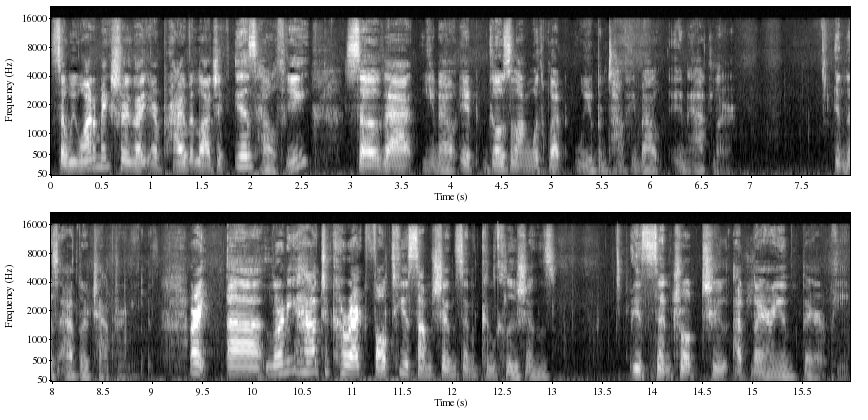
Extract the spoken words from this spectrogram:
So we want to make sure that your private logic is healthy so that you know it goes along with what we've been talking about in Adler in this Adler chapter. All right, uh, learning how to correct faulty assumptions and conclusions is central to Adlerian therapy.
